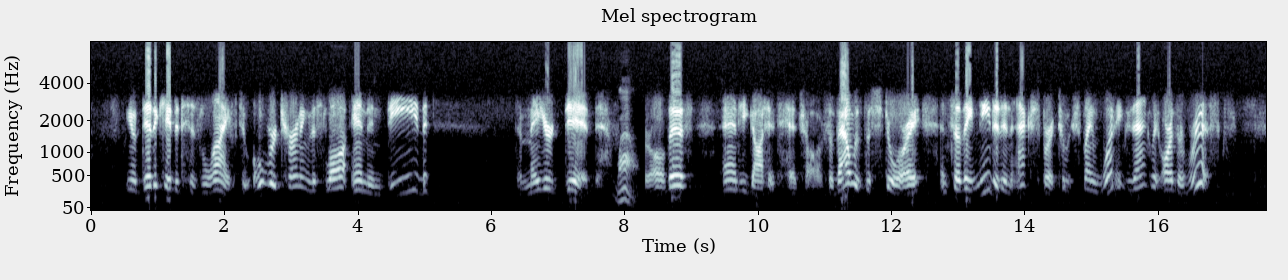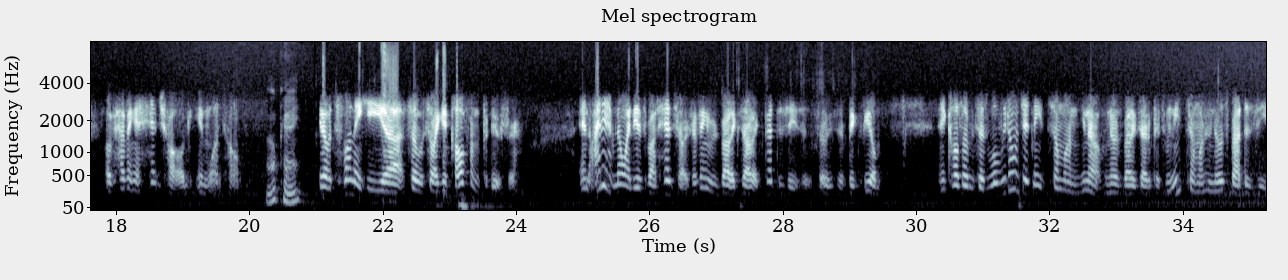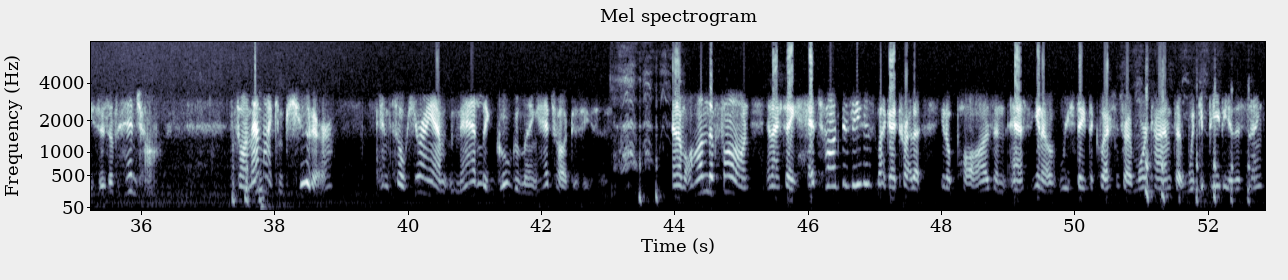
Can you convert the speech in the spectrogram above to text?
you know, dedicated his life to overturning this law, and indeed, the mayor did Wow. for all this, and he got his hedgehog. So that was the story, and so they needed an expert to explain what exactly are the risks of having a hedgehog in one's home. Okay. You know, it's funny. He uh, so so I get a call from the producer, and I didn't have no ideas about hedgehogs. I think it was about exotic pet diseases. So it's a big field. And he calls up and says, "Well, we don't just need someone, you know, who knows about exotic pets. We need someone who knows about diseases of hedgehogs." So I'm at my computer, and so here I am madly googling hedgehog diseases. And I'm on the phone, and I say hedgehog diseases. Like I try to, you know, pause and ask, you know, restate the question so I have more time to Wikipedia this thing.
